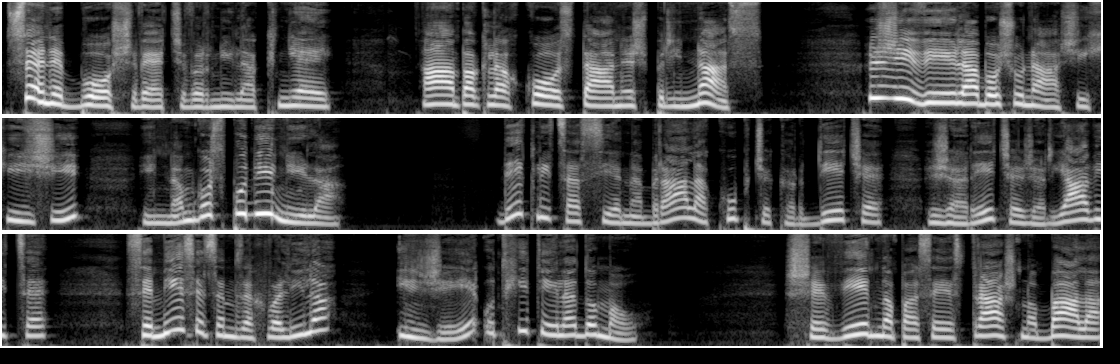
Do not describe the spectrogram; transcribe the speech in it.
se ne boš več vrnila k njej, ampak lahko ostaneš pri nas. Živela boš v naši hiši in nam gospodinila. Deklica si je nabrala kupček rdeče, žareče žrjavice, se mesecem zahvalila in že je odhitela domov. Še vedno pa se je strašno bala,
